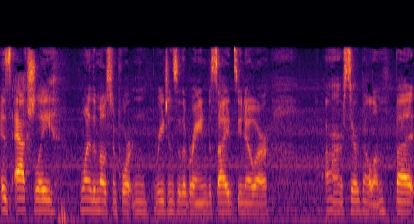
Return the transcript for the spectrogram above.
is actually one of the most important regions of the brain besides, you know, our our cerebellum, but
